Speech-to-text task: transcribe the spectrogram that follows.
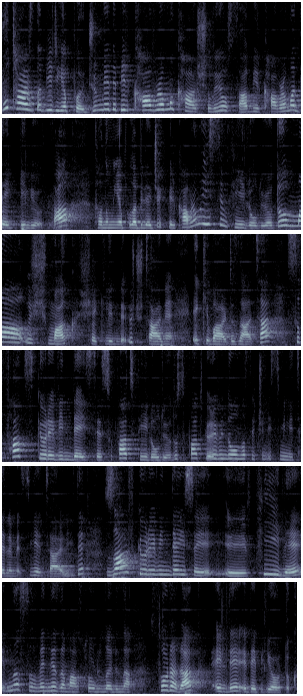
Bu tarzda bir yapı cümlede bir kavramı karşılıyorsa, bir kavrama denk geliyorsa tanımı yapılabilecek bir kavrama isim fiil oluyordu. Ma, ış, mak şeklinde üç tane eki vardı zaten. Sıfat görevinde ise sıfat fiil oluyordu. Sıfat görevinde olması için ismi nitelemesi yeterliydi. Zarf görevinde ise e, fiile nasıl ve ne zaman sorularına sorarak elde edebiliyorduk.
